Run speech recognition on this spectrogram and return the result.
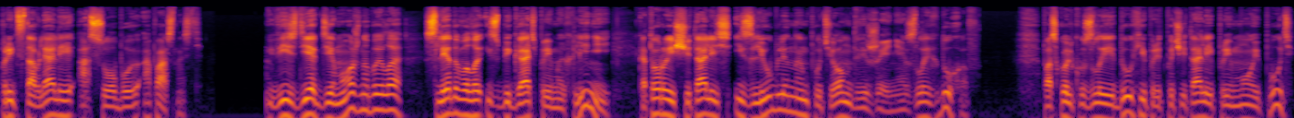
представляли особую опасность. Везде, где можно было, следовало избегать прямых линий, которые считались излюбленным путем движения злых духов. Поскольку злые духи предпочитали прямой путь,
